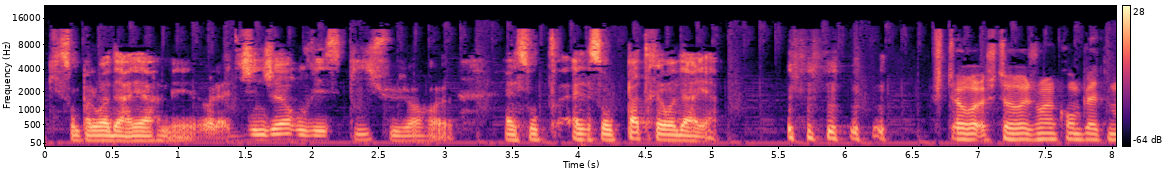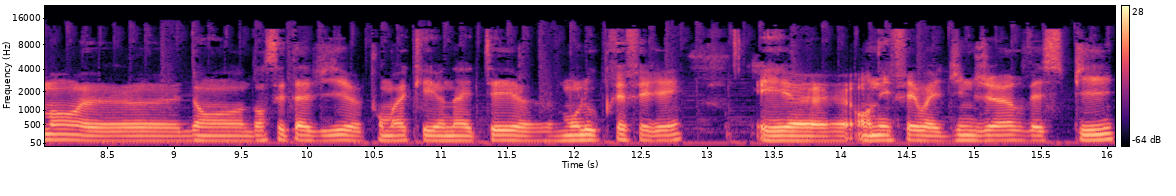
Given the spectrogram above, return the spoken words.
qui sont pas loin derrière, mais voilà, Ginger ou Vespi, je suis genre, elles, sont elles sont pas très loin derrière. Je te, je te rejoins complètement euh, dans, dans cet avis. Pour moi, Kayona a été euh, mon look préféré. Et euh, en effet, ouais, Ginger, Vespi,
